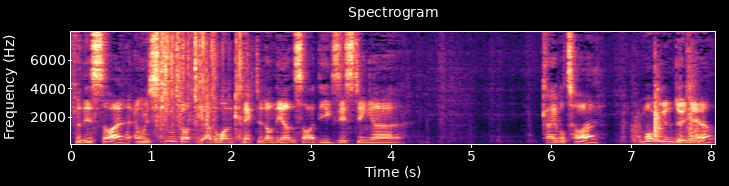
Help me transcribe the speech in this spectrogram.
for this side, and we've still got the other one connected on the other side, the existing uh, cable tie. And what we're going to do now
